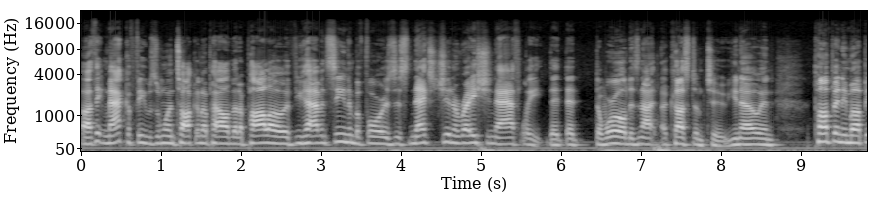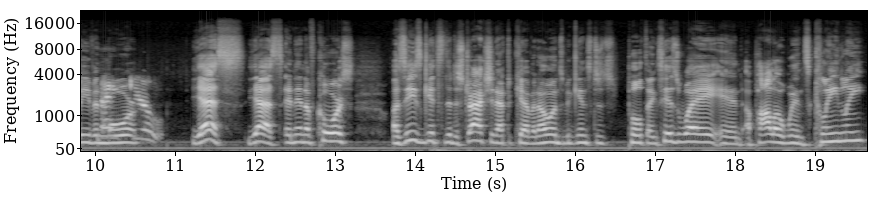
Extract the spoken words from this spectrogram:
I think McAfee was the one talking up how that Apollo, if you haven't seen him before, is this next generation athlete that that the world is not accustomed to, you know, and pumping him up even Thank more. you. Yes, yes. And then, of course, Aziz gets the distraction after Kevin Owens begins to pull things his way, and Apollo wins cleanly.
